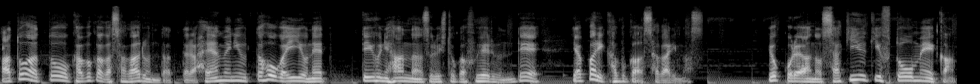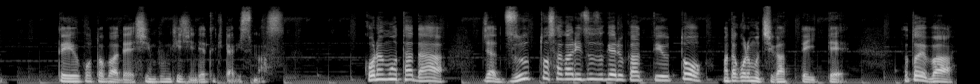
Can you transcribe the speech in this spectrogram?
後々株価が下がるんだったら早めに売った方がいいよねっていうふうに判断する人が増えるんで、やっぱり株価は下がります。よくこれあの先行き不透明感っていう言葉で新聞記事に出てきたりします。これもただ、じゃあずっと下がり続けるかっていうと、またこれも違っていて、例えば、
